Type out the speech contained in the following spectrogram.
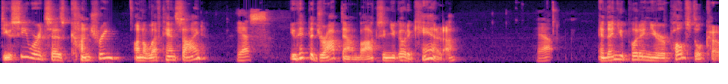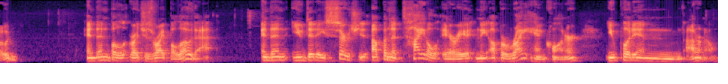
do you see where it says country on the left hand side? Yes. You hit the drop down box and you go to Canada. Yeah. And then you put in your postal code, and then which is right below that. And then you did a search up in the title area in the upper right hand corner. You put in, I don't know,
